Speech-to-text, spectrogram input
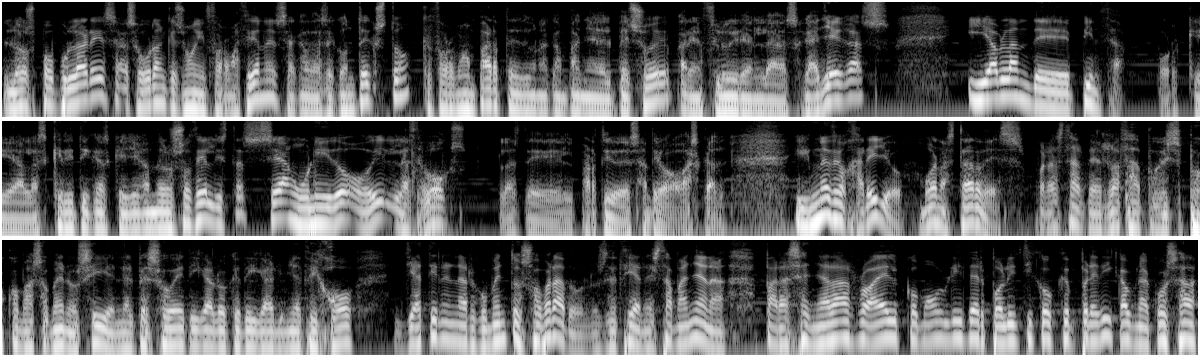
Los populares aseguran que son informaciones sacadas de contexto, que forman parte de una campaña del PSOE para influir en las gallegas y hablan de pinza, porque a las críticas que llegan de los socialistas se han unido hoy las de Vox, las del partido de Santiago Abascal. Ignacio Jarillo, buenas tardes. Buenas tardes, Rafa. Pues poco más o menos, sí. En el PSOE, diga lo que diga Núñez Fijó, ya tienen argumentos sobrado, los decían esta mañana, para señalarlo a él como un líder político que predica una cosa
